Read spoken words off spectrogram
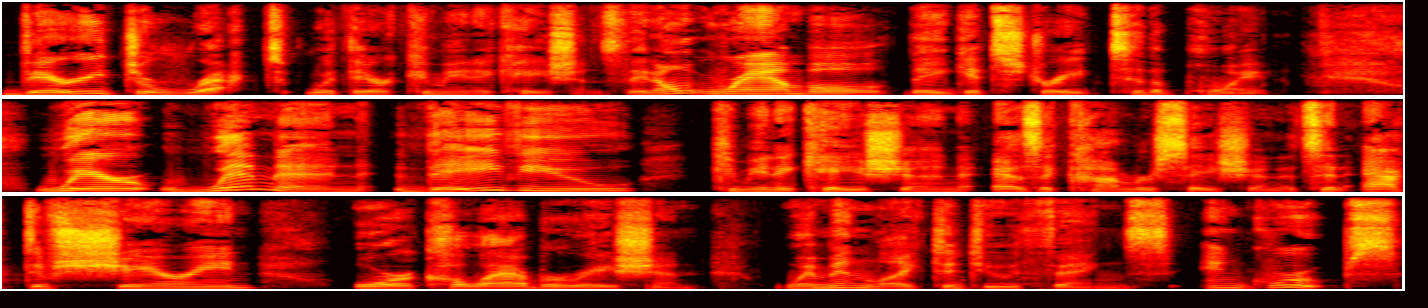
very direct with their communications. They don't ramble, they get straight to the point. Where women, they view communication as a conversation, it's an act of sharing or collaboration. Women like to do things in groups.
